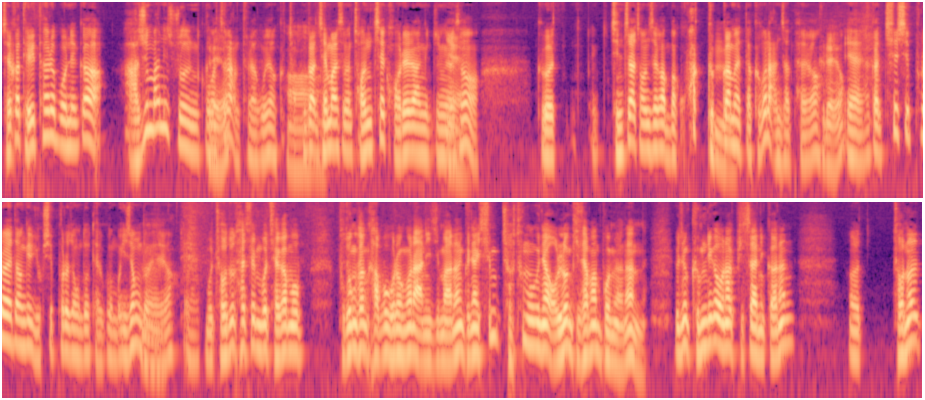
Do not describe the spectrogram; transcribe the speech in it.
제가 데이터를 보니까 아주 많이 줄어든 것 같지는 않더라고요. 그, 어. 그러니까 제 말씀은 전체 거래량 중에서 예. 그 진짜 전세가 막 확 급감했다. 음. 그건 안 잡혀요. 그래요? 예. 그러니까 70%였던 게 60% 정도 되고 뭐 이 정도예요. 음. 예. 뭐 저도 사실 뭐 제가 뭐 부동산 가보고 그런 건 아니지만은 그냥 심 저도 뭐 그냥 언론 기사만 보면은 요즘 금리가 워낙 비싸니까는 어 전월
